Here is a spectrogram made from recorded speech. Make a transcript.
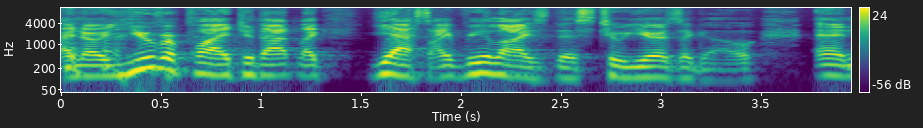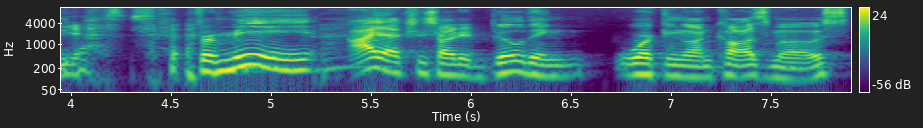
I know you replied to that like, yes, I realized this two years ago. And yes. for me, I actually started building, working on Cosmos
